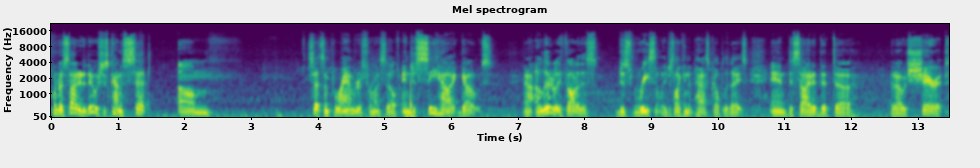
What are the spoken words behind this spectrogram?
what I decided to do was just kind of set um, set some parameters for myself and just see how it goes. And I, literally thought of this just recently, just like in the past couple of days, and decided that uh, that I would share it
